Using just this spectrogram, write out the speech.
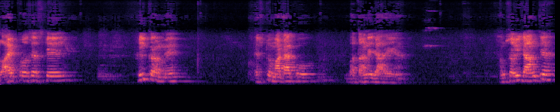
लाइव प्रोसेस के ही क्रम में एस्टोमाटा को बताने जा रहे हैं हम सभी जानते हैं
